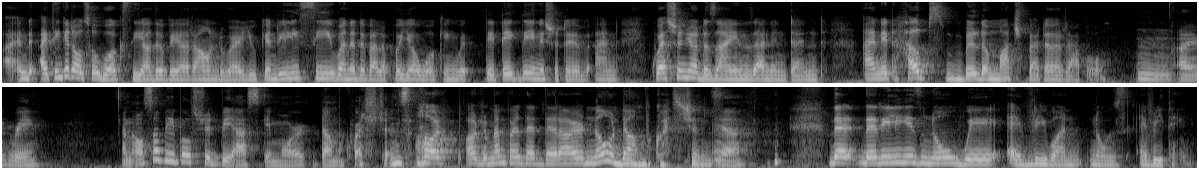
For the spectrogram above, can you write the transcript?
and I think it also works the other way around where you can really see when a developer you're working with they take the initiative and question your designs and intent and it helps build a much better rapport. Mm, I agree. And also, people should be asking more dumb questions. Or, or remember that there are no dumb questions. Yeah. there, there really is no way everyone knows everything.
